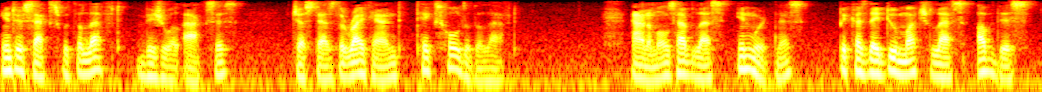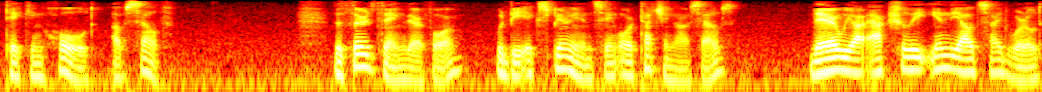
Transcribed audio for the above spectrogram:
intersects with the left visual axis, just as the right hand takes hold of the left. Animals have less inwardness because they do much less of this taking hold of self. The third thing, therefore, would be experiencing or touching ourselves. There we are actually in the outside world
